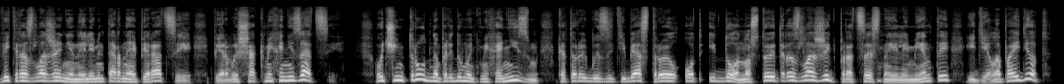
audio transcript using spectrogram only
Ведь разложение на элементарной операции — первый шаг к механизации. Очень трудно придумать механизм, который бы за тебя строил от и до, но стоит разложить процесс на элементы, и дело пойдет.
